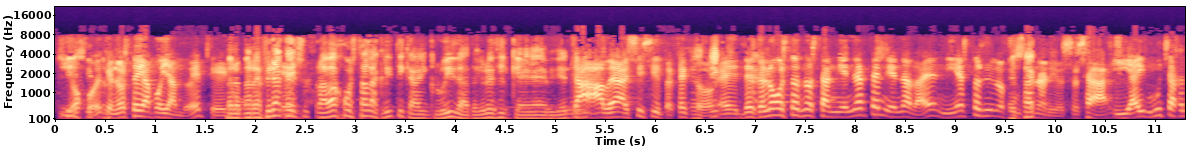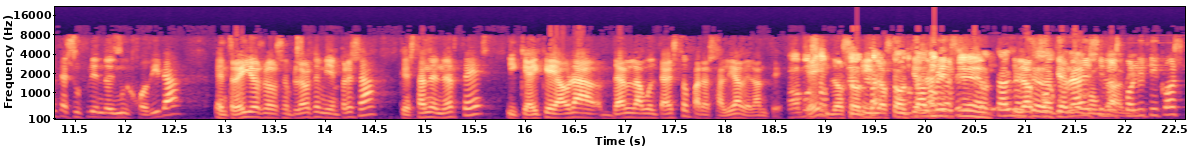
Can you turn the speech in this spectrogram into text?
y Sí, ojo, sí, eh, pero- que no estoy apoyando, ¿eh? Pero, Pero me refiero a que eh, en su trabajo está la crítica incluida. Te quiero decir que evidentemente. Ya, a ver, sí, sí, perfecto. Eh, desde luego estos no están ni en ERTE ni en nada, ¿eh? Ni estos ni los Exacto. funcionarios. O sea, y hay mucha gente sufriendo y muy jodida, entre ellos los empleados de mi empresa, que están en ERTE y que hay que ahora darle la vuelta a esto para salir adelante. Vamos ¿eh? a- Y los, Total- y los funcionarios, totalmente- y los funcionarios y políticos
